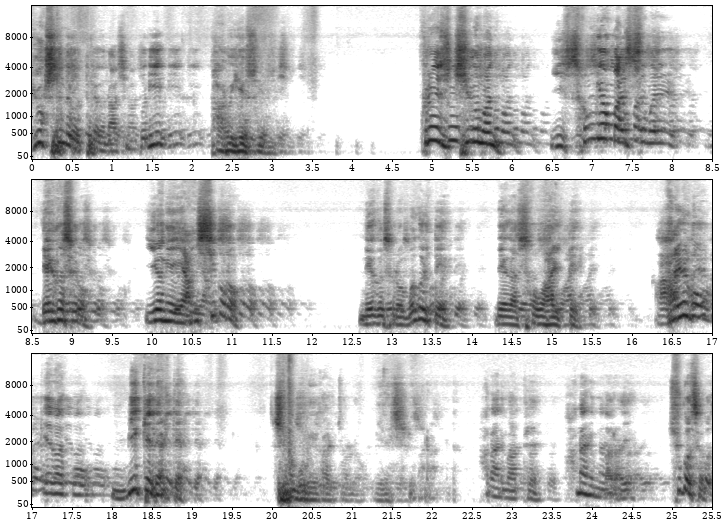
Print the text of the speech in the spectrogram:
육신으로 태어나신 분이 바로 예수님이십니다. 그래서 지금은 이 성경 말씀을 내 것으로 영의 양식으로 내 것으로 먹을 때 내가 소화할 때 알고 깨닫고 믿게 될 때 천국에 갈 줄로 믿으시기 바랍니다. 하나님 앞에 하나님 나라에 죽어서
